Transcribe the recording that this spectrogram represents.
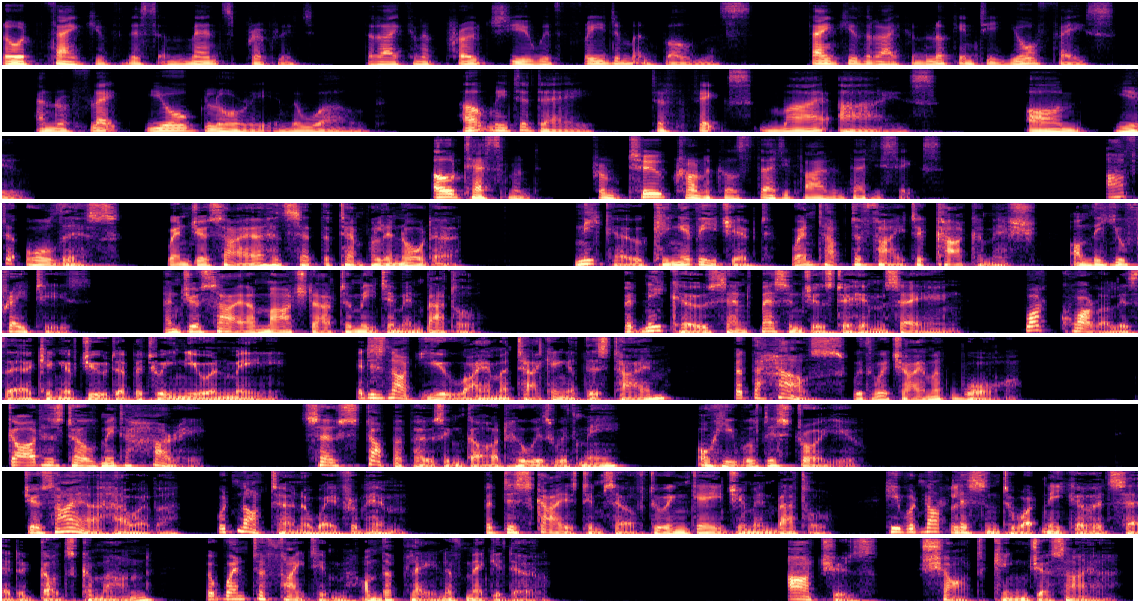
Lord, thank you for this immense privilege that I can approach you with freedom and boldness. Thank you that I can look into your face and reflect your glory in the world. Help me today to fix my eyes on you. Old Testament, from 2 Chronicles 35 and 36. After all this, when Josiah had set the temple in order, Necho, king of Egypt, went up to fight at Carchemish on the Euphrates, and Josiah marched out to meet him in battle. But Necho sent messengers to him, saying, What quarrel is there, king of Judah, between you and me? It is not you I am attacking at this time, but the house with which I am at war. God has told me to hurry, so stop opposing God who is with me, or he will destroy you. Josiah, however, would not turn away from him, but disguised himself to engage him in battle. He would not listen to what Necho had said at God's command, but went to fight him on the plain of Megiddo. Archers shot King Josiah,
